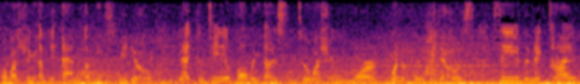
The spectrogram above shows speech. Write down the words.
For watching at the end of this video. Let's continue following us to watching more wonderful videos. See you the next time.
